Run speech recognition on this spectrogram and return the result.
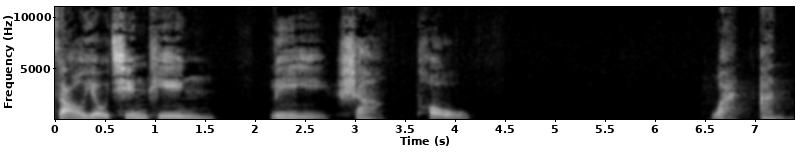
早有蜻蜓立上头。晚安。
